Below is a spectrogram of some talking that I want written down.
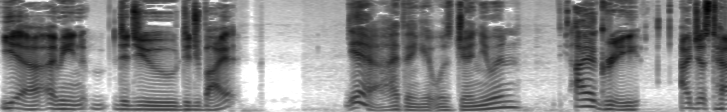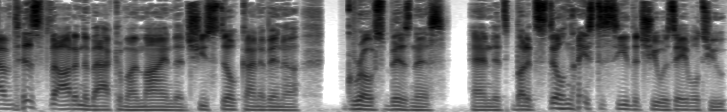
Yeah, I mean, did you did you buy it? Yeah, I think it was genuine. I agree. I just have this thought in the back of my mind that she's still kind of in a gross business and it's but it's still nice to see that she was able to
